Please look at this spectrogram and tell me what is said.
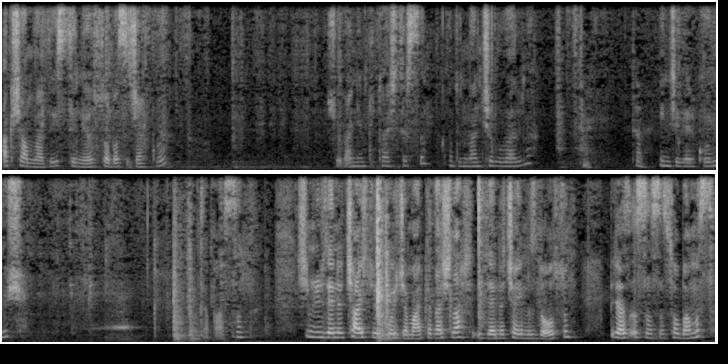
Akşamlarda isteniyor soba sıcaklığı. Şöyle annem tutaştırsın. Odundan çalılarını. Tamam. İnceleri koymuş. Kapatsın. Şimdi üzerine çay suyu koyacağım arkadaşlar. Üzerine çayımız da olsun. Biraz ısınsın sobamız.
